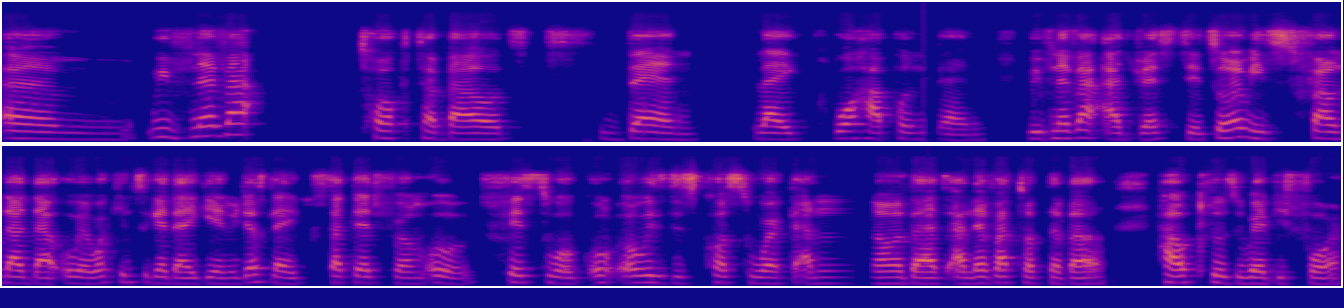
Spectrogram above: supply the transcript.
um we've never talked about then like what happened then. We've never addressed it. So when we found out that oh we're working together again we just like started from oh face work always discuss work and all that and never talked about how close we were before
